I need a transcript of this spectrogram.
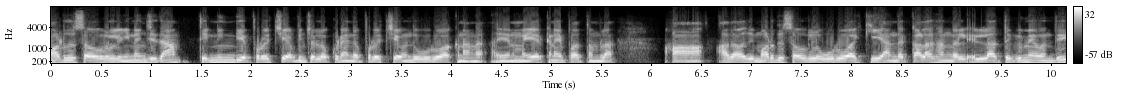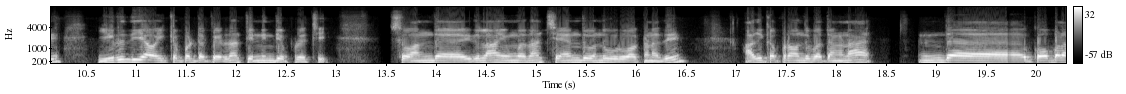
மருது சகோதரர்கள் இணைஞ்சு தான் தென்னிந்திய புரட்சி அப்படின்னு சொல்லக்கூடிய அந்த புரட்சியை வந்து உருவாக்குனாங்க. நம்ம ஏற்கனவே பார்த்தோம்ல. அதாவது மருது சகோதரர்கள் உருவாக்கிய அந்த கழகங்கள் எல்லாத்துக்குமே வந்து இறுதியாக வைக்கப்பட்ட பேர் தான் தென்னிந்திய புரட்சி. ஸோ அந்த இதெல்லாம் இவங்க தான் சேர்ந்து வந்து உருவாக்குனது. அதுக்கப்புறம் வந்து பார்த்தாங்கன்னா இந்த கோபால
